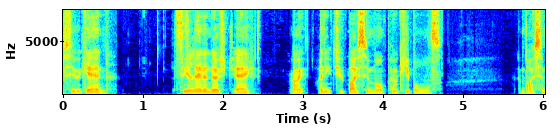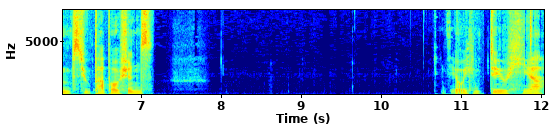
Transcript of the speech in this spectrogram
See you again. See you later, Nurse Joy. Right, I need to buy some more Pokeballs and buy some super potions. see what we can do here.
